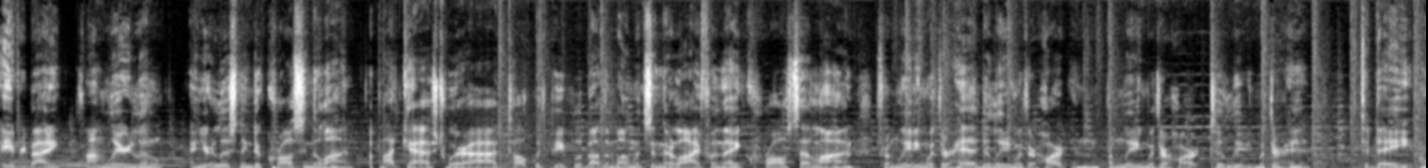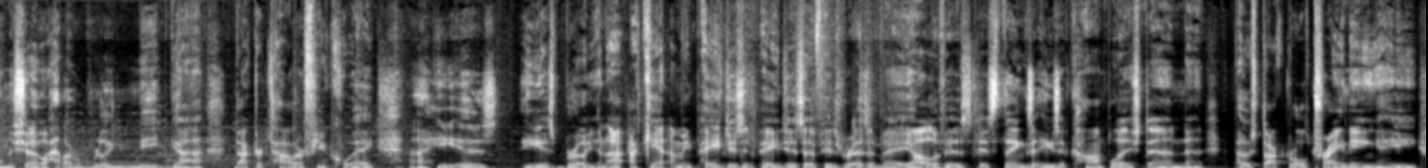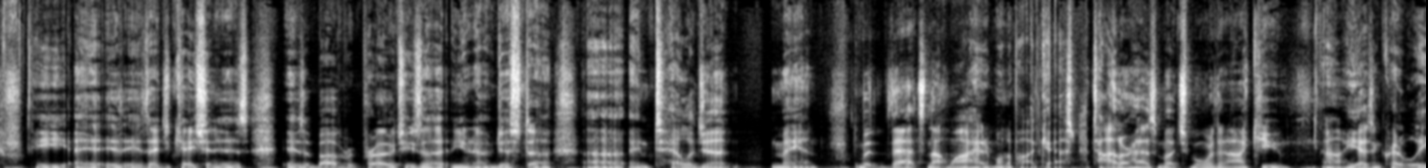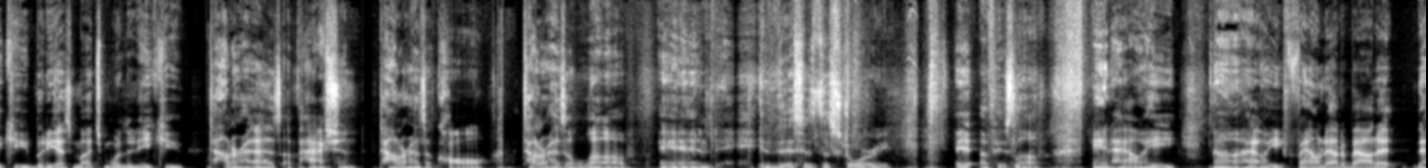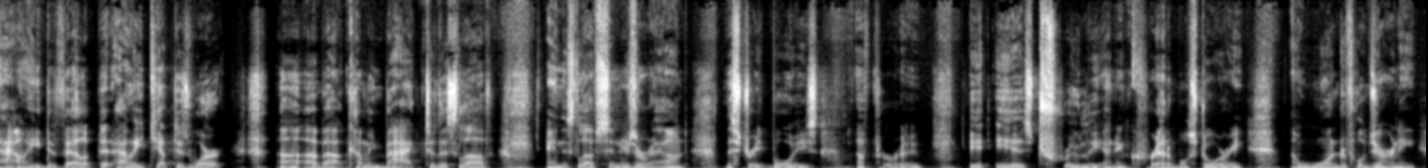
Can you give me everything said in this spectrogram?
Hey, everybody, I'm Larry Little, and you're listening to Crossing the Line, a podcast where I talk with people about the moments in their life when they cross that line from leading with their head to leading with their heart, and from leading with their heart to leading with their head. Today on the show, I have a really neat guy, Dr. Tyler Fuqua. Uh, he is he is brilliant. I, I, can't. I mean, pages and pages of his resume, all of his his things that he's accomplished, and uh, postdoctoral training. He he his, his, education is is above reproach. He's a you know just a, a intelligent man, but that's not why I had him on the podcast. Tyler has much more than IQ. Uh, he has incredible EQ, but he has much more than EQ. Tyler has a passion. Tyler has a call. Tyler has a love. And this is the story of his love and how he uh, how he found out about it, how he developed it, how he kept his word uh, about coming back to this love, and this love centers around the street boys of Peru. It is truly an incredible story, a wonderful journey.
